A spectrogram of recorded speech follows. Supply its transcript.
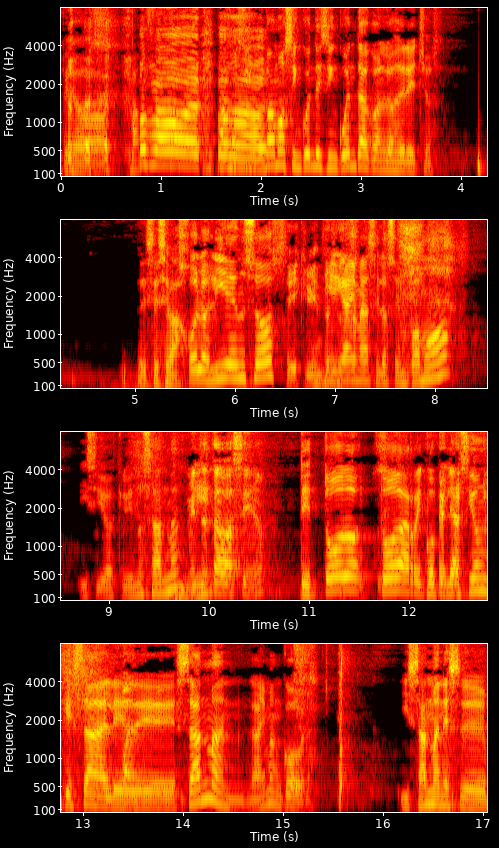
pero vamos, vamos, cin- vamos 50 y 50 con los derechos. DC se bajó los lienzos. Neil Gaiman se los empomó y siguió escribiendo Sandman. y Mientras estaba así, ¿no? de todo, toda recopilación que sale de Sandman, Gaiman cobra. Y Sandman es, eh,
